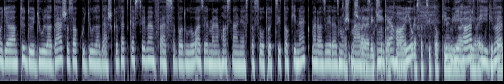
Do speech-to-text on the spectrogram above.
hogy a tüdőgyulladás, az akut gyulladás következtében felszabaduló, azért merem használni ezt a szót, hogy citokinek, mert azért ez most, most már, már elég ezt, igen, halljuk. ezt a citokin vihart, így van,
